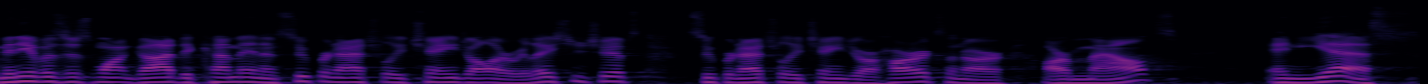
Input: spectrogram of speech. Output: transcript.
Many of us just want God to come in and supernaturally change all our relationships, supernaturally change our hearts and our, our mouths. And yes,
